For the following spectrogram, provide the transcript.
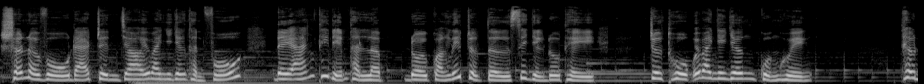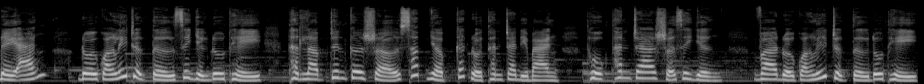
Sở Nội vụ đã trình cho Ủy ban nhân dân thành phố đề án thí điểm thành lập đội quản lý trật tự xây dựng đô thị trực thuộc Ủy ban nhân dân quận huyện theo đề án, đội quản lý trật tự xây dựng đô thị thành lập trên cơ sở sắp nhập các đội thanh tra địa bàn thuộc thanh tra sở xây dựng và đội quản lý trật tự đô thị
